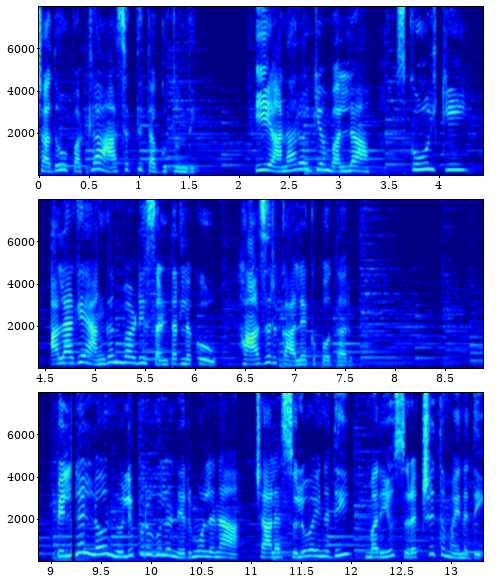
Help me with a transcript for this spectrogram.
చదువు పట్ల ఆసక్తి తగ్గుతుంది. ఈ అనారోగ్యం వల్ల స్కూల్కి అలాగే అంగన్వాడీ సెంటర్లకు హాజరు కాలేకపోతారు. పిల్లల్లో నులిపురుగుల నిర్మూలన చాలా సులువైనది మరియు సురక్షితమైనది.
